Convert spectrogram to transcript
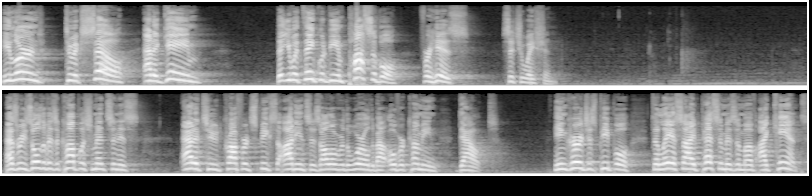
He learned to excel at a game that you would think would be impossible for his situation. As a result of his accomplishments and his attitude, Crawford speaks to audiences all over the world about overcoming doubt. He encourages people to lay aside pessimism of I can't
